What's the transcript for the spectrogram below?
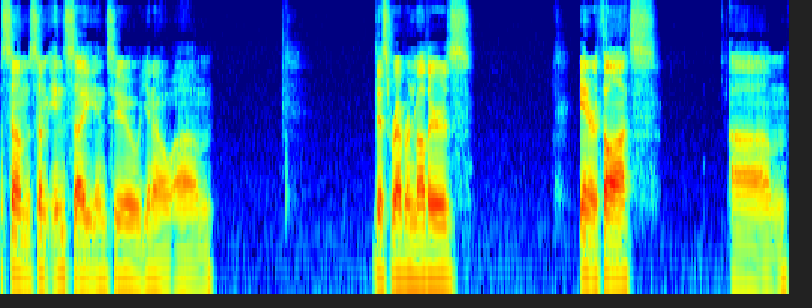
some some insight into you know um, this Reverend Mother's inner thoughts. Um,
